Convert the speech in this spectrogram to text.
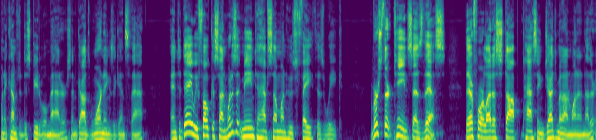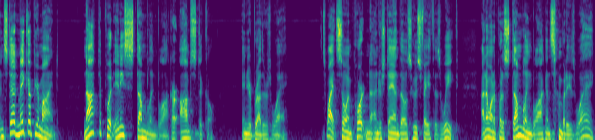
when it comes to disputable matters and God's warnings against that. And today we focus on what does it mean to have someone whose faith is weak. Verse 13 says this Therefore, let us stop passing judgment on one another. Instead, make up your mind not to put any stumbling block or obstacle in your brother's way. That's why it's so important to understand those whose faith is weak. I don't want to put a stumbling block in somebody's way.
